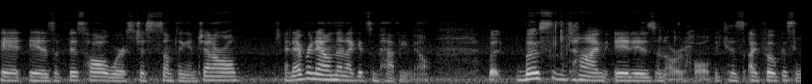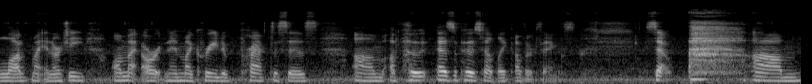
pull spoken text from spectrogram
it is a biz haul where it's just something in general. And every now and then I get some happy mail. But most of the time it is an art haul because I focus a lot of my energy on my art and in my creative practices um, as opposed to like other things. So, um,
